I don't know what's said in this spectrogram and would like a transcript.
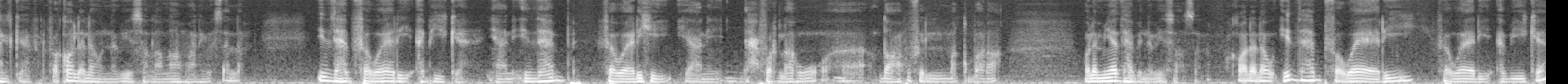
الكافر. فقال له النبي صلى الله عليه وسلم اذهب فواري أبيك. يعني اذهب فواره يعني احفر له ضعه في المقبرة. ولم يذهب النبي صلى الله عليه وسلم. قال له اذهب فواري فواري أبيك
